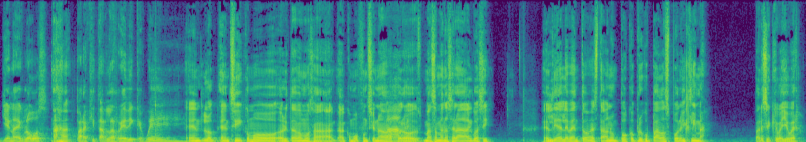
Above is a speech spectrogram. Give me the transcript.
llena de globos Ajá. para quitar la red y que güey. En, lo, en sí, como ahorita vamos a, cómo funcionaba, Ah, pero más o menos era algo así. El día del evento estaban un poco preocupados por el clima. Parece que iba a llover.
